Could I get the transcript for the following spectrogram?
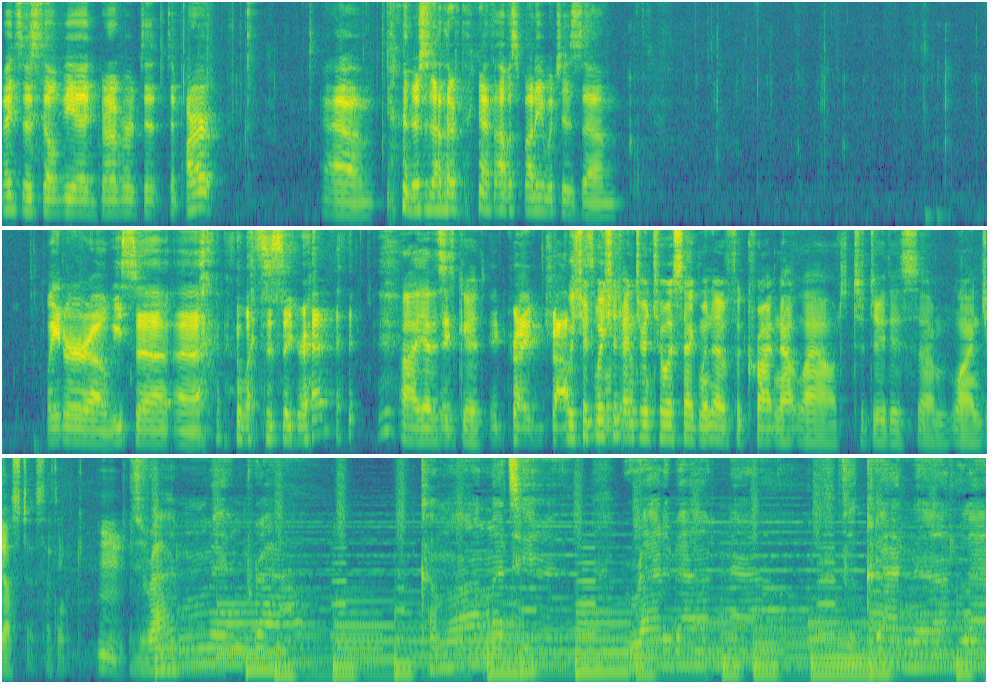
right, so Sylvia and Grover de- depart. Um, there's another thing I thought was funny, which is um, later uh, Lisa uh, lights a cigarette. Oh yeah, this is good. And Crichton drops. We should we should enter into a segment of the Crichton out loud to do this um, line justice. I think. Is riding men proud? Come on, let's hear it right about now. For crying out loud.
